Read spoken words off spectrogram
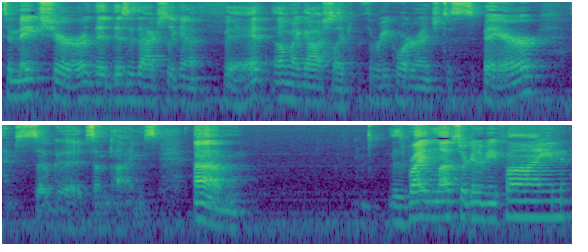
to make sure that this is actually going to fit. Oh my gosh, like three quarter inch to spare. I'm so good sometimes. Um, the right and lefts are going to be fine.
